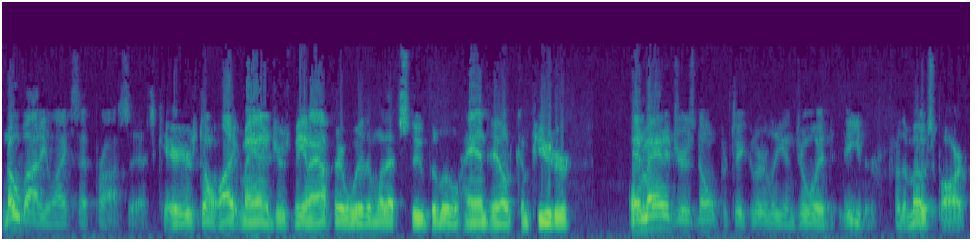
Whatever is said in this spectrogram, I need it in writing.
nobody likes that process. Carriers don't like managers being out there with them with that stupid little handheld computer. And managers don't particularly enjoy it either, for the most part.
